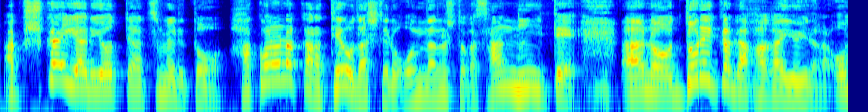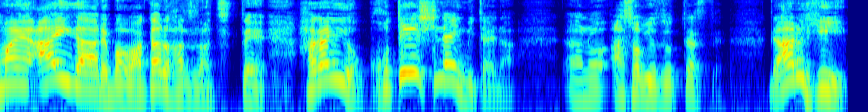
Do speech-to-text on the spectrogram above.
握手会やるよって集めると、箱の中から手を出してる女の人が3人いて、あの、どれかがハガユイだから、お前愛があれば分かるはずだっつって、ハガユイを固定しないみたいな。あの、遊びをずっとやってて。で、ある日、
